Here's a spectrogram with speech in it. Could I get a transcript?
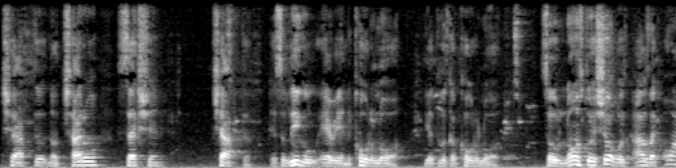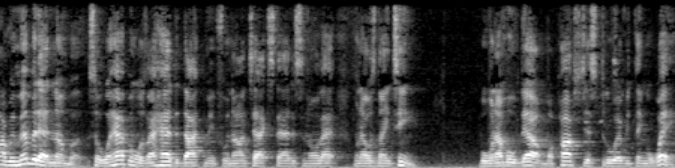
chapter, no title, section, chapter. It's a legal area in the code of law. You have to look up code of law. So long story short was I was like, oh, I remember that number. So what happened was I had the document for non-tax status and all that when I was 19. But when I moved out, my pops just threw everything away,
